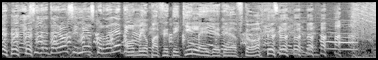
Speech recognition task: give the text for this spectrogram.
θα εξουδετερώσει μία σκορδαλιά την άλλη. Ομοιοπαθητική λέγεται Βέβαια. αυτό.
